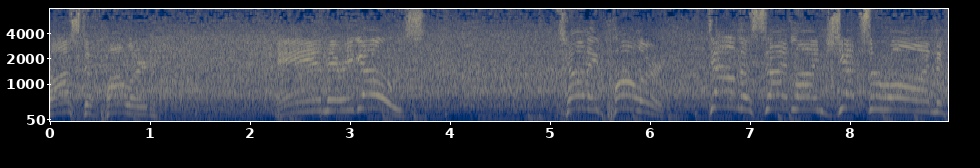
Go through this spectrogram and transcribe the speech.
Toss to Pollard. And there he goes. Tony Pollard down the sideline. Jets are on.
